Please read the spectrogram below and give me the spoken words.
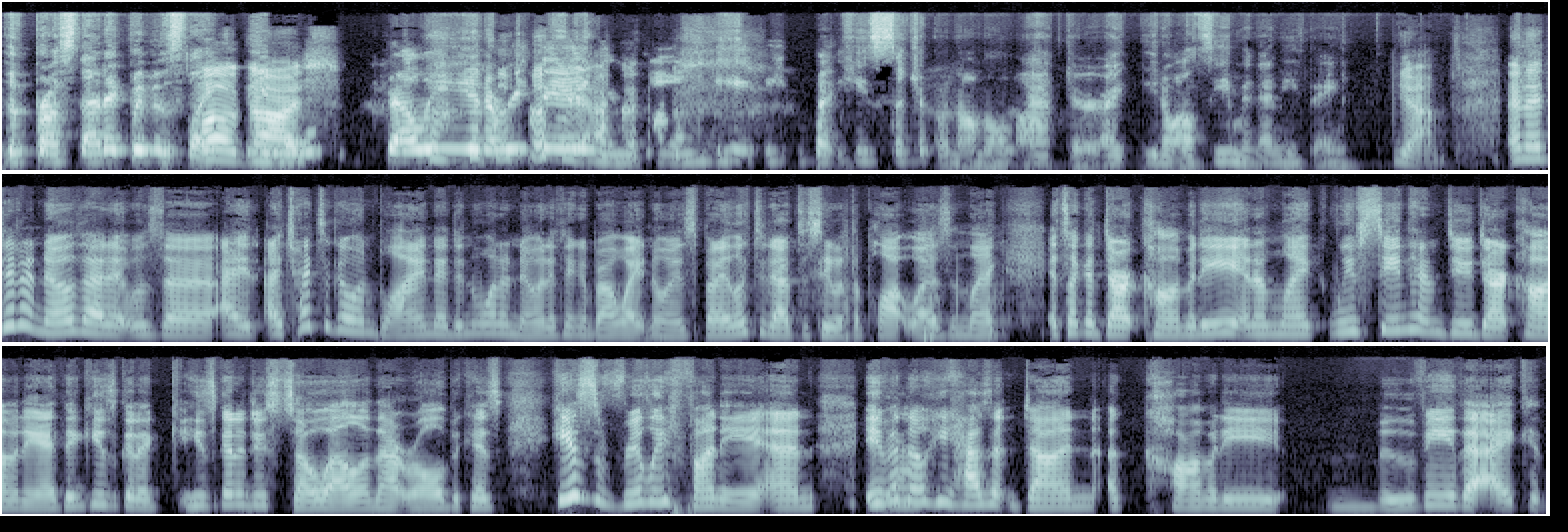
the prosthetic with his like oh you know, gosh. belly and everything. Yeah. And um, he, he, but he's such a phenomenal actor. I, you know, I'll see him in anything. Yeah. And I didn't know that it was a I I tried to go in blind. I didn't want to know anything about White Noise, but I looked it up to see what the plot was and like it's like a dark comedy and I'm like we've seen him do dark comedy. I think he's going to he's going to do so well in that role because he's really funny and even Yeah. though he hasn't done a comedy movie that I could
